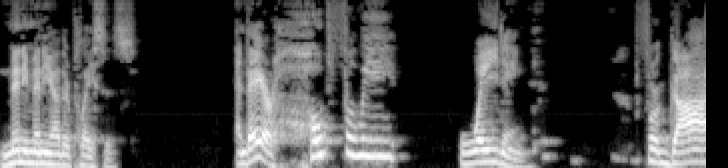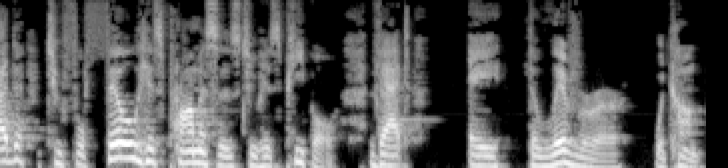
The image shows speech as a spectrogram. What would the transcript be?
many, many other places. And they are hopefully waiting for God to fulfill his promises to his people that a deliverer would come.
